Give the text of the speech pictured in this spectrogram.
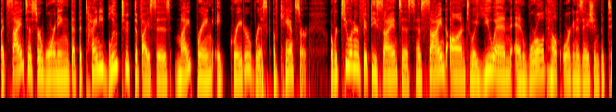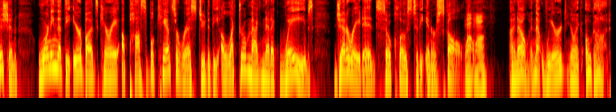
but scientists are warning that the tiny Bluetooth devices might bring a greater risk of cancer. Over 250 scientists have signed on to a UN and World Health Organization petition warning that the earbuds carry a possible cancer risk due to the electromagnetic waves generated so close to the inner skull. Wah wah. I know. Isn't that weird? You're like, oh God.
